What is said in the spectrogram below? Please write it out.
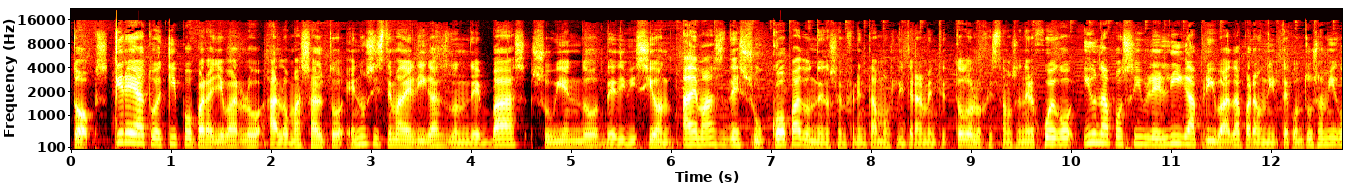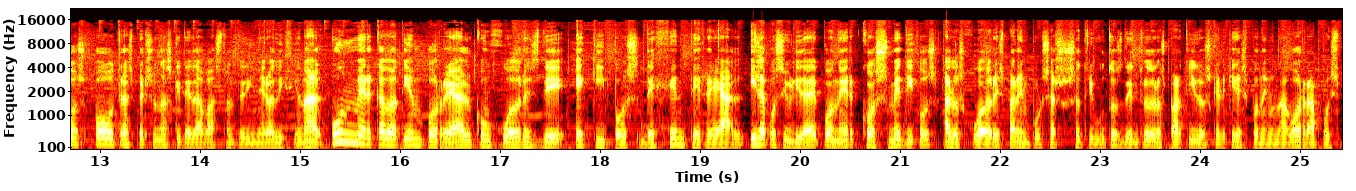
tops. Crea tu equipo para llevarlo a lo más alto en un sistema de ligas donde vas subiendo de división, además de su copa donde nos enfrentamos literalmente todos los que estamos en el juego y una posible liga privada para unirte con tus amigos o otras personas que te da bastante dinero adicional. Un mercado a tiempo real con jugadores de equipos de gente real y la posibilidad de poner cosméticos a los jugadores para impulsar sus atributos dentro de los partidos. Que le quieres poner una gorra, pues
